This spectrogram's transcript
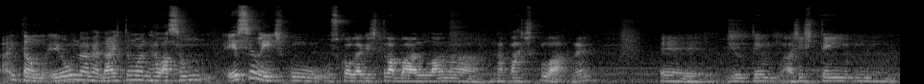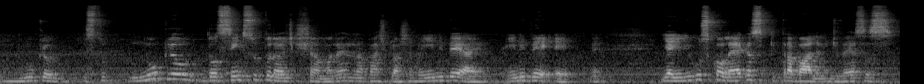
Ah, então, eu, na verdade, tenho uma relação excelente com os colegas de trabalho lá na, na particular, né? É, eu tenho, a gente tem um, núcleo, núcleo docente estruturante que chama, né? Na particular, chama NDE, NDE, né? E aí os colegas que trabalham em diversas,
